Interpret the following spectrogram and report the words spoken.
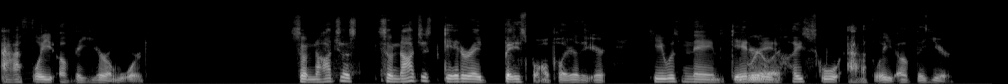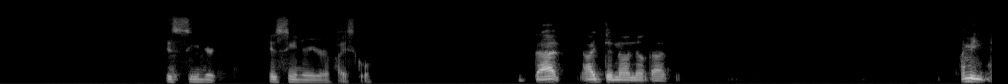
Athlete of the Year award. So not just so not just Gatorade Baseball Player of the Year, he was named Gatorade Really? High School Athlete of the Year. His senior his senior year of high school. that I did not know that. I mean,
